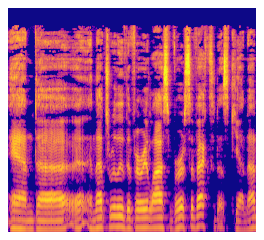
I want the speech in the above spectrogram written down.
And uh, and that's really the very last verse of Exodus. That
